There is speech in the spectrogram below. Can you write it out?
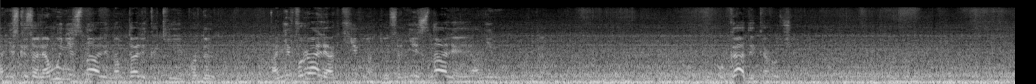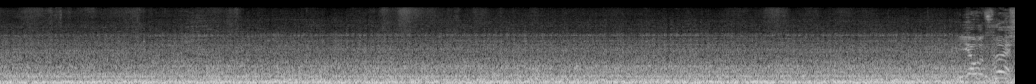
Они сказали, а мы не знали, нам дали какие продают. Они врали активно. То есть они знали, они ну, гады, короче. И Я вот, знаешь,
